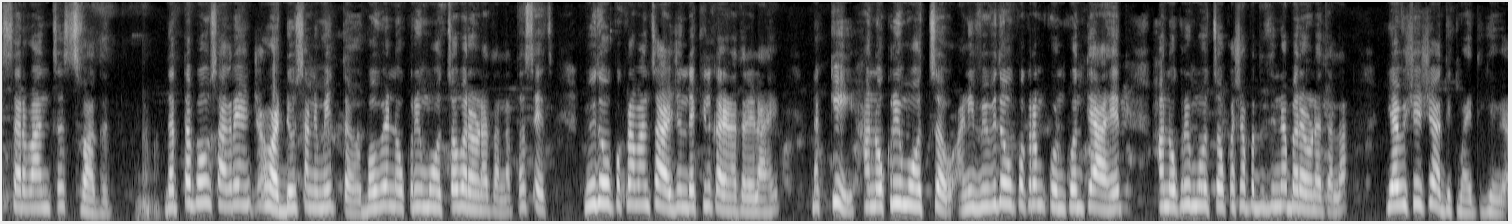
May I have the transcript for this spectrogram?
सर्वांचं स्वागत. दत्ताभाऊ सागरे यांच्या वाढदिवसानिमित्त भव्य नोकरी महोत्सव भरवण्यात आला. तसेच विविध उपक्रमांचं आयोजन देखील करण्यात आलेलं आहे. नक्की हा नोकरी महोत्सव आणि विविध उपक्रम कोणकोणते आहेत? हा नोकरी महोत्सव कशा पद्धतीने भरवण्यात आला? याविषयीची अधिक माहिती घेऊया.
